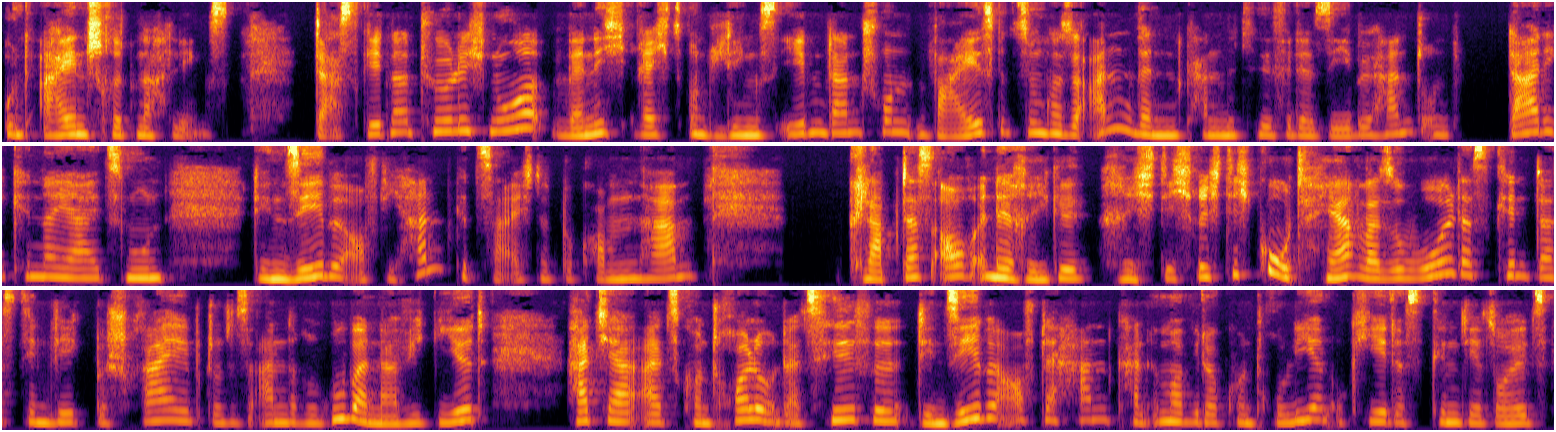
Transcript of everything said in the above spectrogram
und einen Schritt nach links. Das geht natürlich nur, wenn ich rechts und links eben dann schon weiß bzw. anwenden kann mit Hilfe der Säbelhand. Und da die Kinder ja jetzt nun den Säbel auf die Hand gezeichnet bekommen haben, klappt das auch in der Regel richtig, richtig gut. Ja, weil sowohl das Kind, das den Weg beschreibt und das andere rüber navigiert, hat ja als Kontrolle und als Hilfe den Säbel auf der Hand, kann immer wieder kontrollieren, okay, das Kind hier soll jetzt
